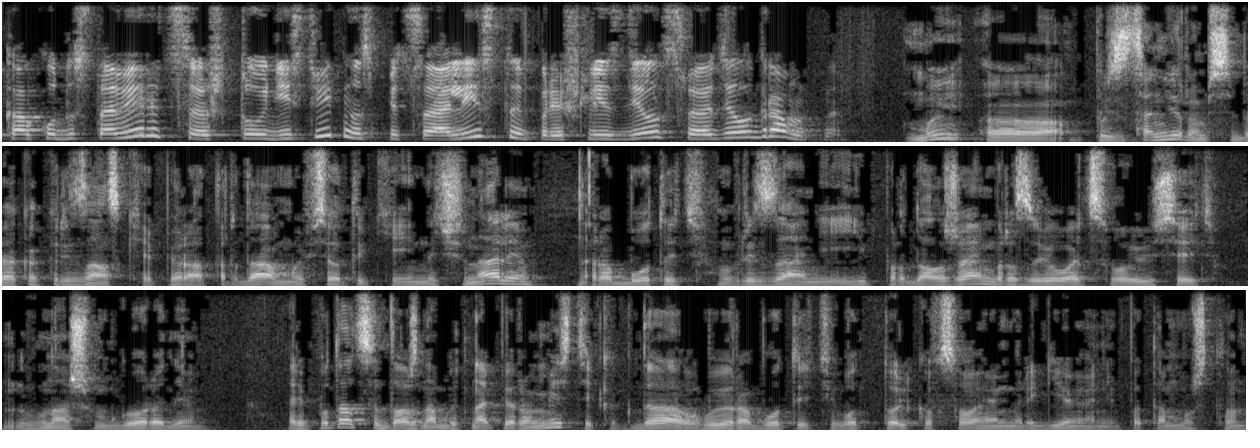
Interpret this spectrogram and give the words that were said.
Как удостовериться, что действительно специалисты пришли сделать свое дело грамотно? Мы э, позиционируем себя как рязанский оператор. Да, мы все-таки и начинали работать в Рязани и продолжаем развивать свою сеть в нашем городе. Репутация должна быть на первом месте, когда вы работаете вот только в своем регионе, потому что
